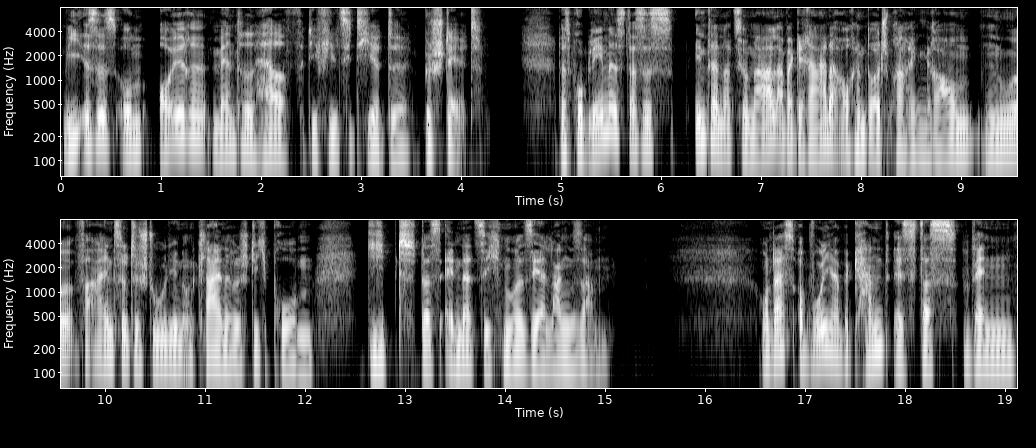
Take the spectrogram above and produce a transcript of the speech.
wie ist es um eure Mental Health, die viel zitierte, bestellt? Das Problem ist, dass es international, aber gerade auch im deutschsprachigen Raum nur vereinzelte Studien und kleinere Stichproben gibt. Das ändert sich nur sehr langsam. Und das, obwohl ja bekannt ist, dass wenn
